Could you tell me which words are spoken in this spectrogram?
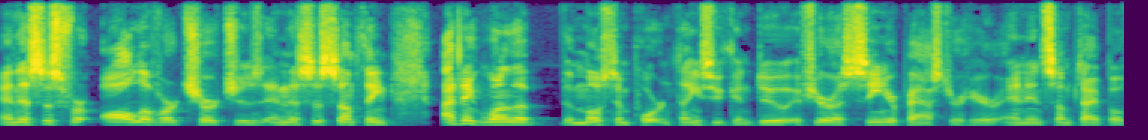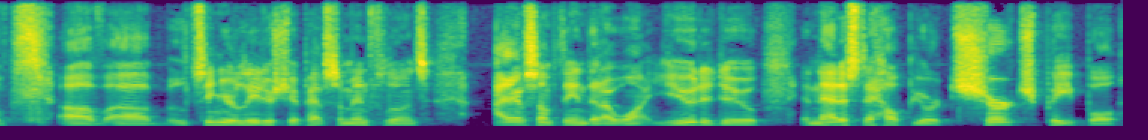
and this is for all of our churches. And this is something I think one of the, the most important things you can do if you're a senior pastor here and in some type of, of uh, senior leadership have some influence. I have something that I want you to do, and that is to help your church people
